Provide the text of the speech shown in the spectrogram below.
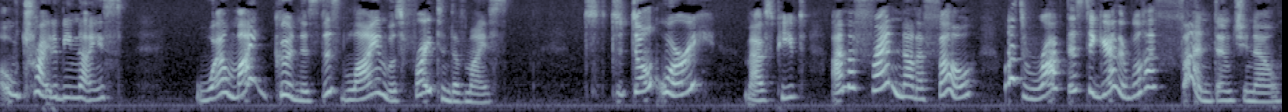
Oh, try to be nice. Well, my goodness, this lion was frightened of mice. Don't worry, Mouse peeped. I'm a friend, not a foe. Let's rock this together. We'll have fun, don't you know?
